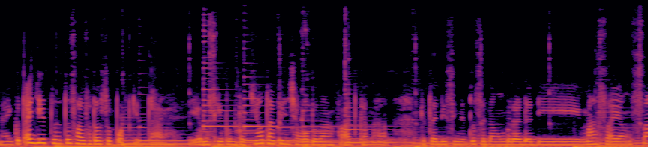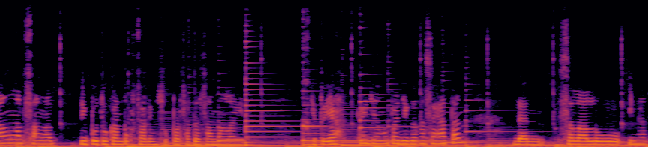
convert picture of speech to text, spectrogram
Nah ikut aja itu itu salah satu support kita. Ya meskipun kecil tapi insya Allah bermanfaat karena kita di sini tuh sedang berada di masa yang sangat sangat dibutuhkan untuk saling support satu sama lain. Gitu ya. Eh jangan lupa jaga kesehatan dan selalu ingat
